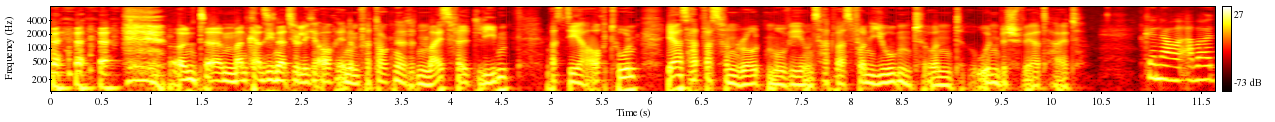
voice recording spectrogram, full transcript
und ähm, man kann sich natürlich auch in einem vertrockneten Maisfeld lieben, was die ja auch tun. Ja, es hat was von Roadmovie und es hat was von Jugend und Unbeschwertheit. Genau, aber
